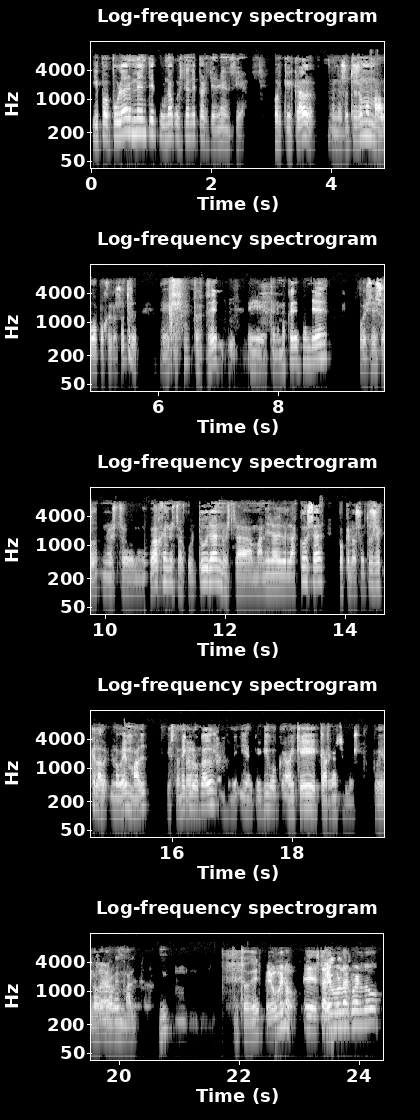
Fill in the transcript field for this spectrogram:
y popularmente por una cuestión de pertenencia. Porque, claro, nosotros somos más guapos que los otros. Entonces, eh, tenemos que defender, pues eso, nuestro lenguaje, nuestra cultura, nuestra manera de ver las cosas, porque los otros es que lo ven mal y están equivocados y hay que, hay que cargárselos, porque lo, ven mal. Entonces, Pero bueno, eh, estaremos de acuerdo.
